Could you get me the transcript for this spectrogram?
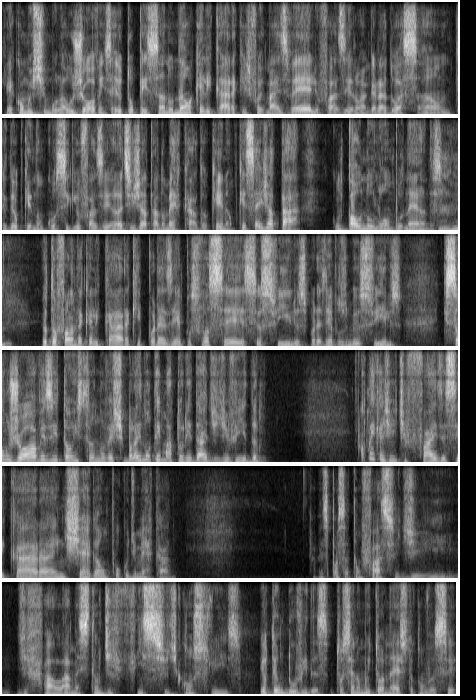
Que é como estimular os jovens. Aí eu estou pensando, não aquele cara que foi mais velho fazer uma graduação, entendeu? Porque não conseguiu fazer antes e já está no mercado, ok? Não, porque isso aí já está com pau no lombo, né, Anderson? Uhum. Eu estou falando daquele cara que, por exemplo, se você, seus filhos, por exemplo, os meus filhos, que são jovens e estão entrando no vestibular e não tem maturidade de vida. Como é que a gente faz esse cara enxergar um pouco de mercado? Resposta é tão fácil de, de falar, mas tão difícil de construir isso. Eu tenho dúvidas, estou sendo muito honesto com você.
